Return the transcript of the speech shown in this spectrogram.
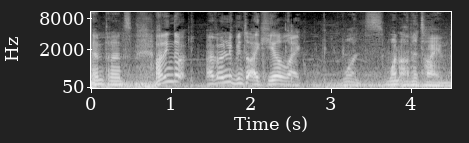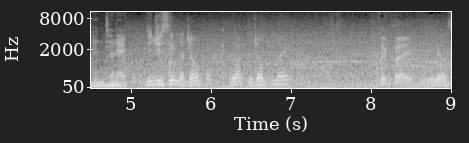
Entrance. I think that I've only been to IKEA like once, one other time than today. Did you see my jumper? You like the jumper, mate? Clickbait. Yes.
